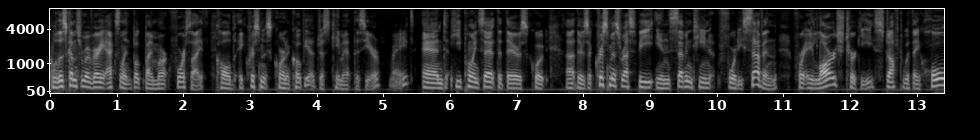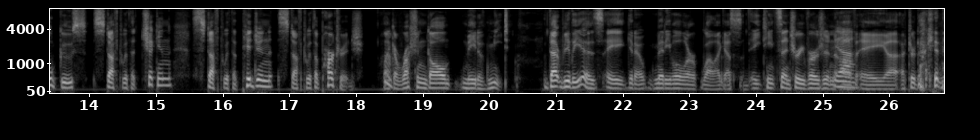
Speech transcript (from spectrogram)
Well, this comes from a very excellent book by Mark Forsyth called A Christmas Cornucopia, just came out this year. Right. And he points out that there's, quote, uh, there's a Christmas recipe in 1747 for a large turkey stuffed with a whole goose, stuffed with a chicken, stuffed with a pigeon, stuffed with a partridge, like a Russian doll made of meat. That really is a, you know, medieval or, well, I guess 18th century version Yeah. of a, uh, a turducken.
